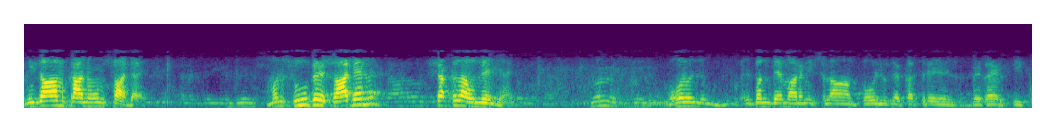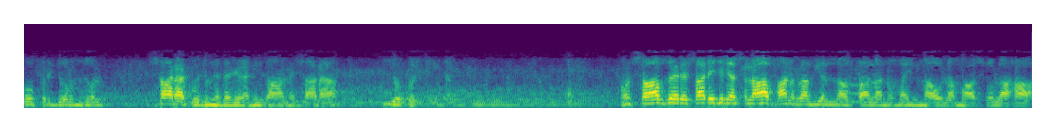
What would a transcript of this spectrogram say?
نظام قانون سادہ ہے۔ منصوبے سادے شکل انہیں جائیں بندے مارن اسلام، پولیو کے قطرے، بغیر کی کوفر جرم جول سارا کچھ انہیں کا جڑا نظام ہے، سارا جو کچھ تھی ہوں صاف ظاہر سارے جڑے اسلاف ہیں رضی اللہ تعالیٰ نما علماء، صلحاء،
